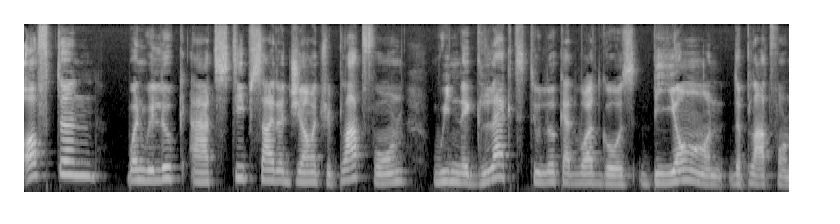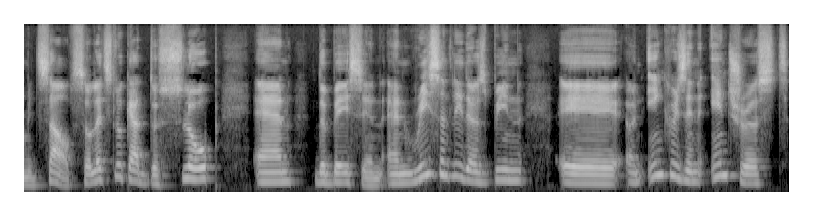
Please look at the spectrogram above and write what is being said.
often when we look at steep-sided geometry platform, we neglect to look at what goes beyond the platform itself. So let's look at the slope and the basin. And recently there's been a, an increase in interest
